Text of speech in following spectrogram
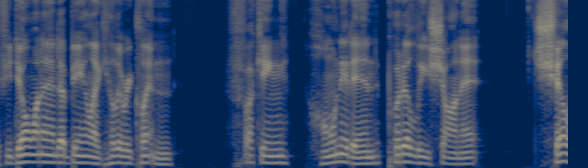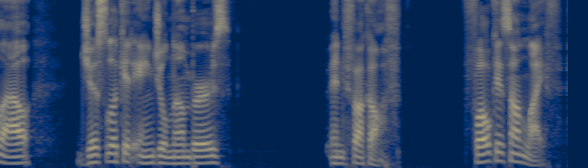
if you don't want to end up being like Hillary Clinton, fucking hone it in, put a leash on it, chill out, just look at angel numbers, and fuck off. Focus on life.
